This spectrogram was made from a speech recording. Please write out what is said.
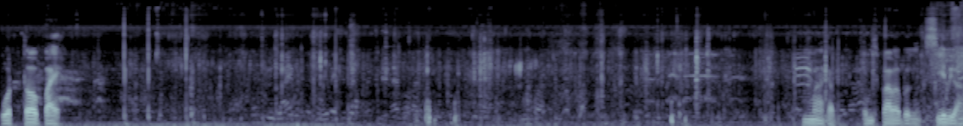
ปดต่อไปมาครับ ผมจะพามาเบิ่งสีเหลือง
